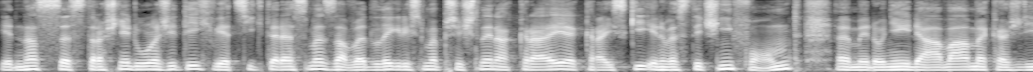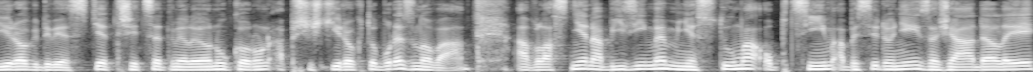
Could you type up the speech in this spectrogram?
Jedna ze strašně důležitých věcí, které jsme zavedli, když jsme přišli přišli na kraj, je krajský investiční fond. Eh, my do něj dáváme každý rok 230 milionů korun a příští rok to bude znova. A vlastně nabízíme městům a obcím, aby si do něj zažádali,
